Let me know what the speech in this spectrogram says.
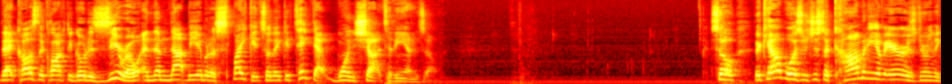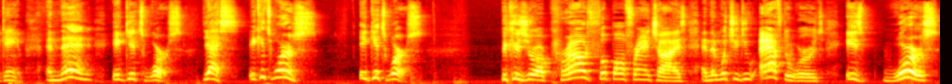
that caused the clock to go to zero and them not be able to spike it so they could take that one shot to the end zone. So the Cowboys are just a comedy of errors during the game. And then it gets worse. Yes, it gets worse. It gets worse. Because you're a proud football franchise, and then what you do afterwards is worse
